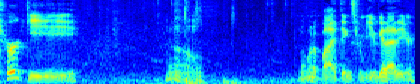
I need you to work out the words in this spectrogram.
Turkey. No. I don't want to buy things from you. Get out of here.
